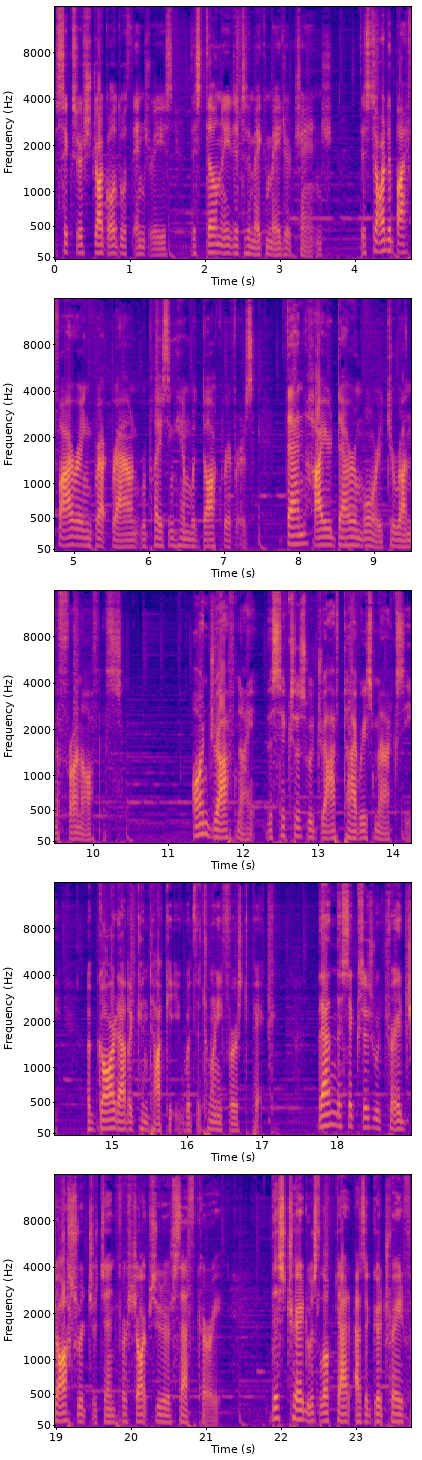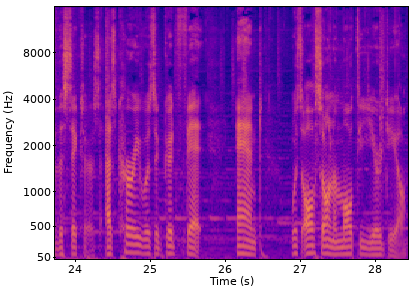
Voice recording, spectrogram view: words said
Sixers struggled with injuries, they still needed to make a major change. They started by firing Brett Brown, replacing him with Doc Rivers, then hired Daryl Morey to run the front office. On draft night, the Sixers would draft Tyrese Maxey, a guard out of Kentucky, with the 21st pick. Then the Sixers would trade Josh Richardson for sharpshooter Seth Curry. This trade was looked at as a good trade for the Sixers, as Curry was a good fit and was also on a multi year deal.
